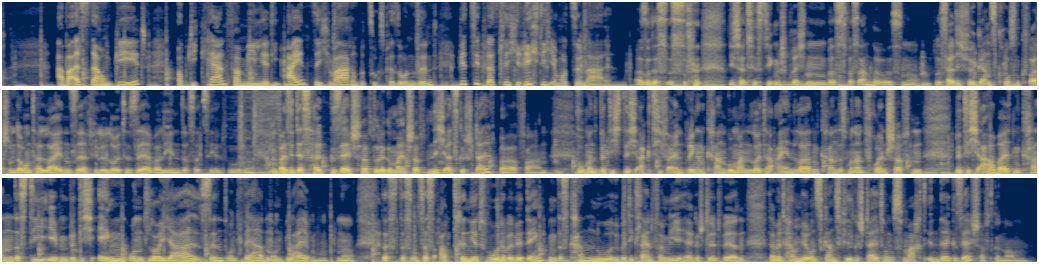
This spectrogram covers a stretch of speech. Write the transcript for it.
Aber als es darum geht, ob die Kernfamilie die einzig wahren Bezugspersonen sind, wird sie plötzlich richtig emotional. Also das ist, die Statistiken sprechen was, was anderes. Ne? Das halte ich für ganz großen Quatsch und darunter leiden sehr viele Leute sehr, weil ihnen das erzählt wurde. Und weil sie deshalb Gesellschaft oder Gemeinschaft nicht als gestaltbar erfahren, wo man wirklich sich aktiv einbringen kann, wo man Leute einladen kann, dass man an Freundschaften wirklich arbeiten kann, dass die eben wirklich eng und loyal sind und werden und bleiben. Ne? Dass, dass uns das abtrainiert wurde, weil wir denken, das kann nur über die Kleinfamilie hergestellt werden. Damit haben wir uns ganz viel Gestaltungsmacht in der Gesellschaft genommen.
